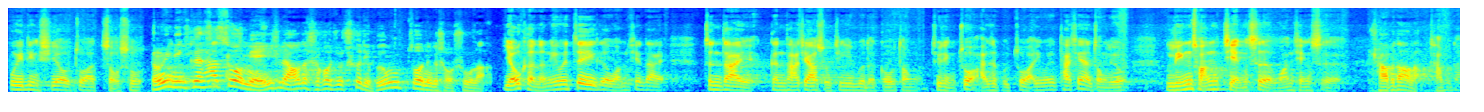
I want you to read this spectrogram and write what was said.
不一定需要做手术。等于您给他做免疫治疗的时候，就彻底不用做那个手术了。有可能，因为这一个我们现在。正在跟他家属进一步的沟通，究竟做还是不做？因为他现在肿瘤临床检测完全是查不到了，查不到。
